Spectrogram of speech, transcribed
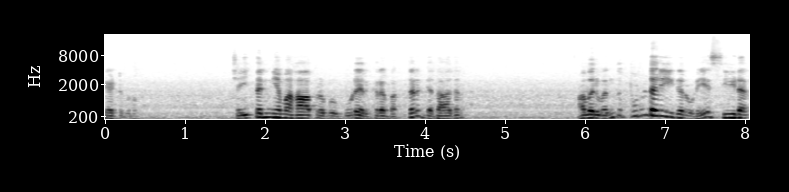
கேட்டுக்கணும். சைத்தன்ய மகாபிரபு கூட இருக்கிற பக்தர் கதாதர். அவர் வந்து புண்டரீகருடைய சீடர்.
